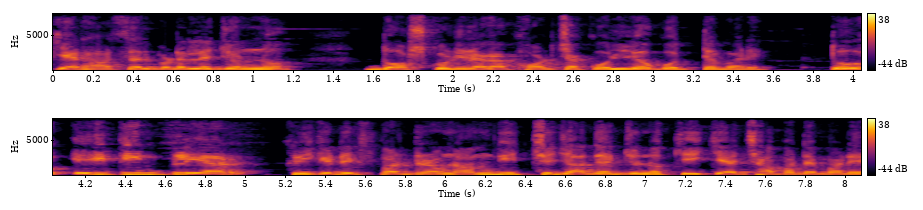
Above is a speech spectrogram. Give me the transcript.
কে আর হার্ষাল প্যাটেলের জন্য দশ কোটি টাকা খরচা করলেও করতে পারে। তো এই তিন প্লেয়ার ক্রিকেট এক্সপার্টরাও নাম দিচ্ছে যাদের জন্য কে কে আর ঝাপাতে পারে।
